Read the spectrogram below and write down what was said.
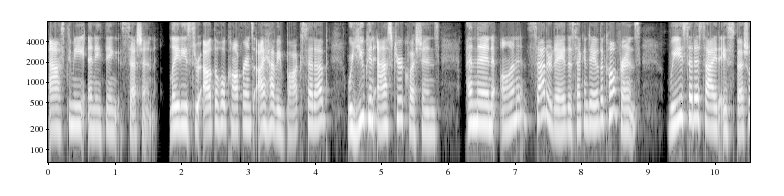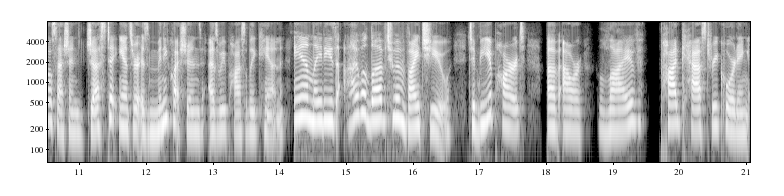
Ask Me Anything session. Ladies, throughout the whole conference, I have a box set up where you can ask your questions. And then on Saturday, the second day of the conference, we set aside a special session just to answer as many questions as we possibly can. And ladies, I would love to invite you to be a part of our live podcast recording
